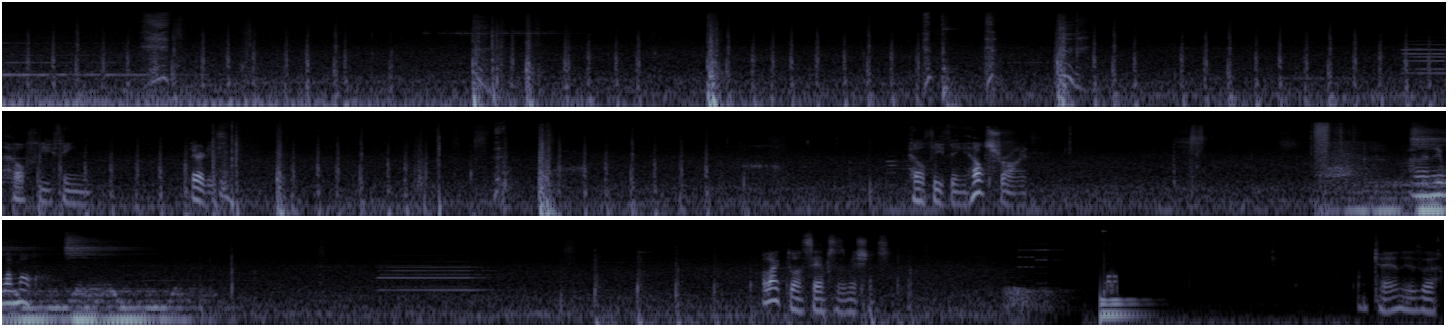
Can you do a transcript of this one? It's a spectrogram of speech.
Healthy thing. There it is. healthy thing, health shrine. I need one more. I like doing Samson's missions. Okay, there's a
